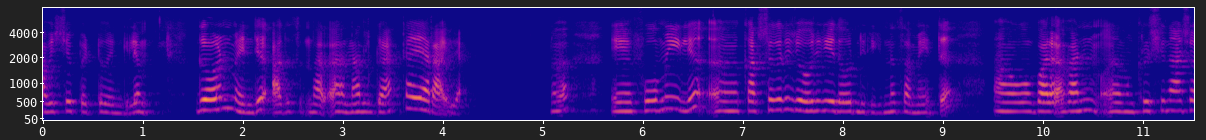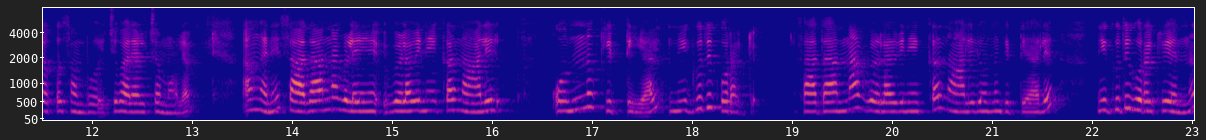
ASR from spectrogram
ആവശ്യപ്പെട്ടുവെങ്കിലും ഗവൺമെന്റ് അത് നൽകാൻ തയ്യാറായില്ല. ഭൂമിയിൽ കർഷകർ ജോലി ചെയ്തുകൊണ്ടിരിക്കുന്ന സമയത്ത് വൻ കൃഷിനാശമൊക്കെ സംഭവിച്ചു വരൾച്ച മൂലം. അങ്ങനെ സാധാരണ വിള വിളവിനേക്കാൾ നാലിൽ ഒന്ന് കിട്ടിയാൽ നികുതി കുറയ്ക്കും. സാധാരണ വിളവിനേക്കാൾ നാലിലൊന്ന് കിട്ടിയാൽ നികുതി കുറയ്ക്കുമെന്ന്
